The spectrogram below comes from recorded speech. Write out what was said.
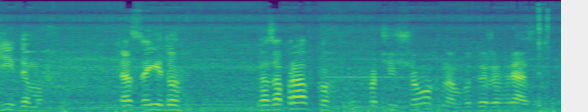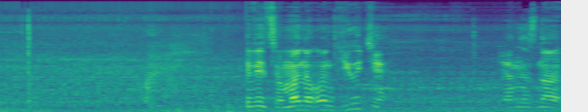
їдемо. Зараз заїду на заправку, почищу окна, бо дуже грязно. Дивіться, у мене on duty, я не знаю,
